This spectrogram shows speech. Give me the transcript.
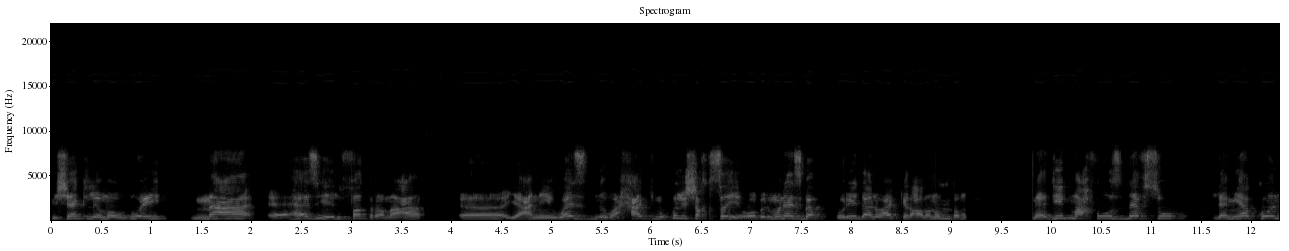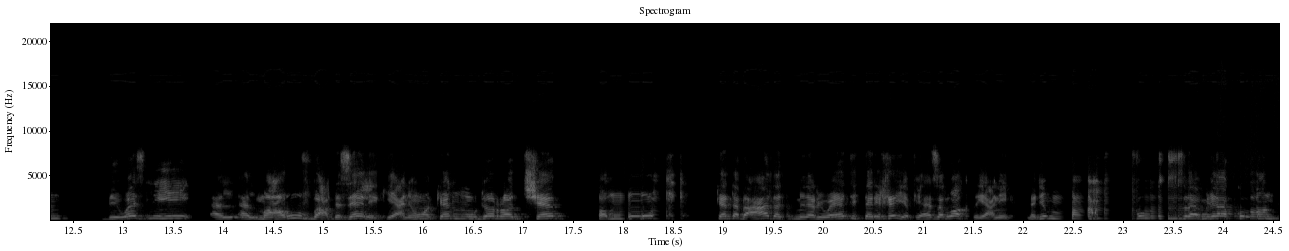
بشكل موضوعي مع هذه الفترة مع يعني وزن وحجم كل شخصية وبالمناسبة أريد أن أؤكد على نقطة مهمة. نجيب محفوظ نفسه لم يكن بوزنه ال- المعروف بعد ذلك. يعني هو كان مجرد شاب طموح كتب عدد من الروايات التاريخية في هذا الوقت. يعني نجيب محفوظ لم يكن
